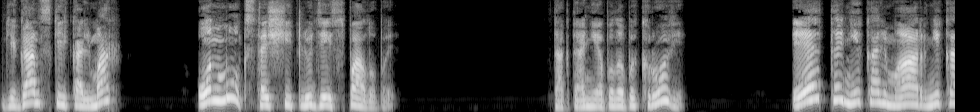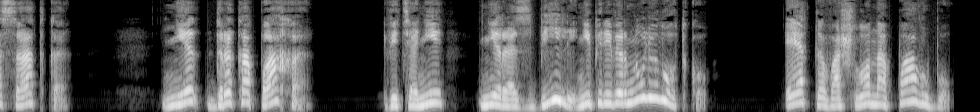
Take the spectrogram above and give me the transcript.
Гигантский кальмар? Он мог стащить людей с палубы. Тогда не было бы крови. Это не кальмар, не касатка, не дракопаха, ведь они не разбили, не перевернули лодку. Это вошло на палубу,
